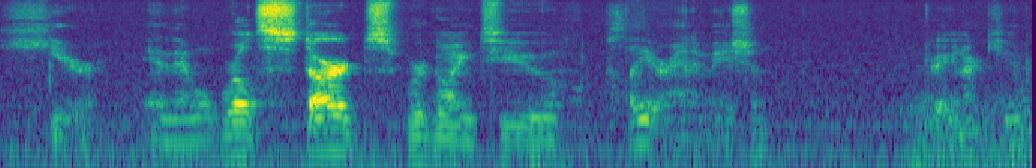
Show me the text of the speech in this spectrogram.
here. And then when world starts, we're going to play our animation drag in our cube.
